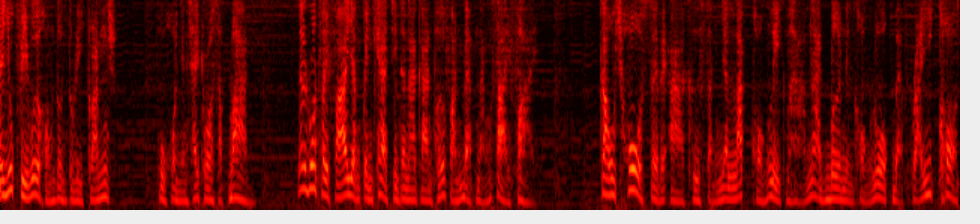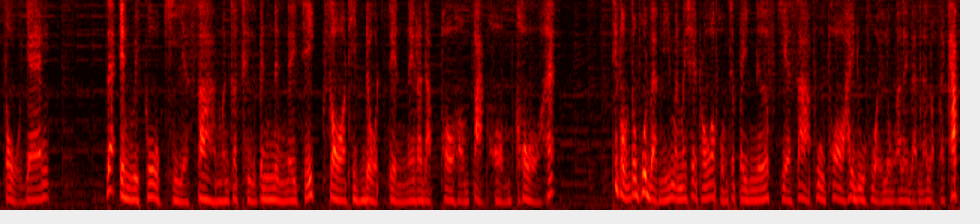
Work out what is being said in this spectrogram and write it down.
ในยุคฟีเวอร์ของดนตรีกรันช์ผู้คนยังใช้โทรศัพท์บ้าน และรถไฟฟ้ายังเป็นแค่จินตนาการเพ้อฝันแบบหนังสายฝ่ายเกาโชเซเรอาคือสัญญลักษณ์ของหลีกมหาอำนาจเบอร์หนึ่งของโลกแบบไร้ข้อโต้แย้ง และเอนริโกเคียซามันก็ถือเป็นหนึ่งในจิ๊กซอที่โดดเด่นในระดับพอหอมปากหอมคอฮะที่ผมต้องพูดแบบนี้มันไม่ใช่เพราะว่าผมจะไปเนิร์ฟเคียซาผู้พ่อให้ดูห่วยลงอะไรแบบนั้นหรอกนะครับ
